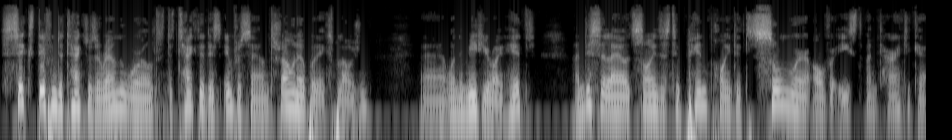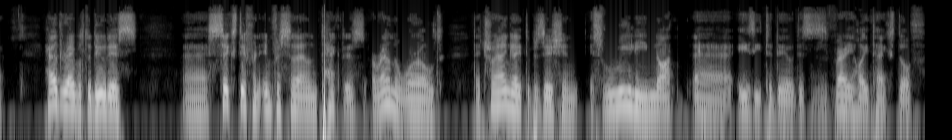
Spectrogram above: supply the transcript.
Six different detectors around the world detected this infrasound thrown out by the explosion uh, when the meteorite hit, and this allowed scientists to pinpoint it somewhere over East Antarctica. How they're able to do this uh, six different infrasound detectors around the world. They triangulate the position. It's really not uh, easy to do. This is very high tech stuff.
